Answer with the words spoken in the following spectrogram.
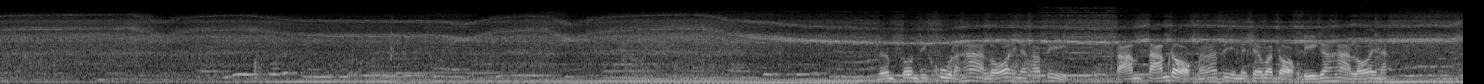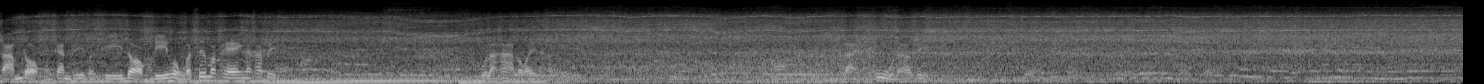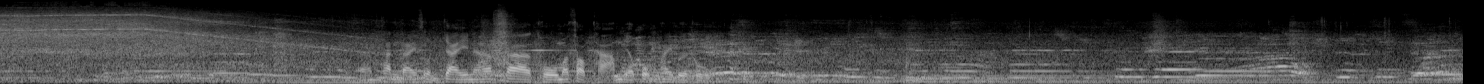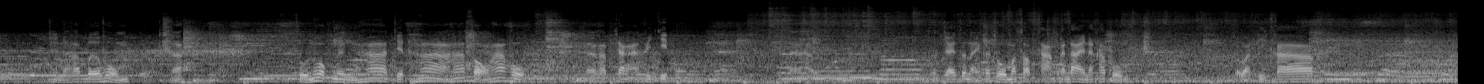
เริ่มต้นที่คู่ละห้าร้อยนะครับพี่ ตามตามดอกนะครับพี่ไม่ใช่ว่าดอกดีก็ห้าร้อยนะตามดอกเหมือนกันพี่บางทีดอกดีผมก็ซื้อมาแพงนะครับพี่คู่ละห้าร้อยนะครับหลายคู่นะครับพี่ท่านใดสนใจนะครับ ถ้าโทรมาสอบถามเดี๋ยวผมให้เบอร์โทร นี่นะครับ เบอร์ผมนะ 0 6 1 5 7 5 5 2 5 6 นะครับช่างอันพิจิตนะครับสนใจตัวไหนก็โทรมาสอบถามกันได้นะครับผม สวัสดีครับ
